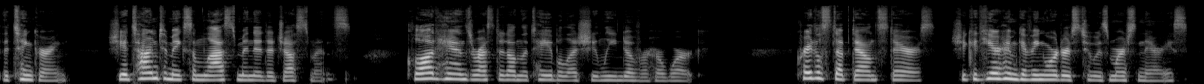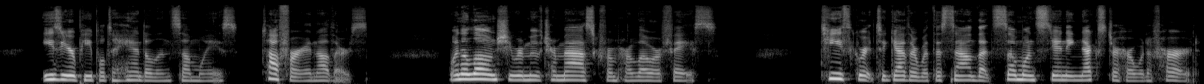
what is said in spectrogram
The tinkering. She had time to make some last minute adjustments. Clawed hands rested on the table as she leaned over her work. Cradle stepped downstairs. She could hear him giving orders to his mercenaries. Easier people to handle in some ways, tougher in others. When alone, she removed her mask from her lower face. Teeth grit together with a sound that someone standing next to her would have heard.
